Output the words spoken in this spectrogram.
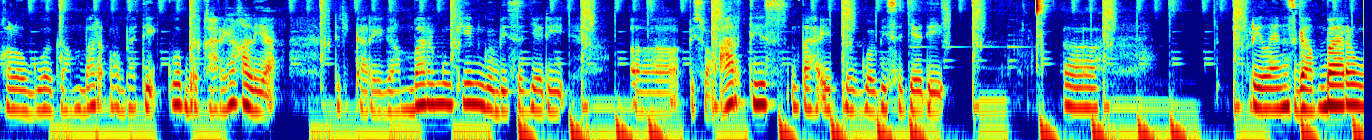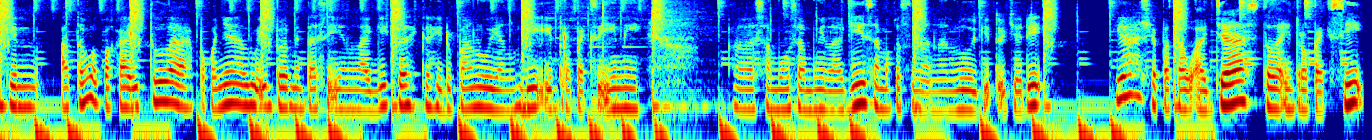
kalau gue gambar oh berarti gue berkarya kali ya. Dari karya gambar mungkin gue bisa jadi uh, visual artis entah itu gue bisa jadi uh, freelance gambar mungkin atau apakah itulah. Pokoknya lu implementasiin lagi ke kehidupan lu yang di introspeksi ini. Uh, sambung-sambungin lagi sama kesenangan lu gitu. Jadi ya siapa tahu aja setelah introspeksi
